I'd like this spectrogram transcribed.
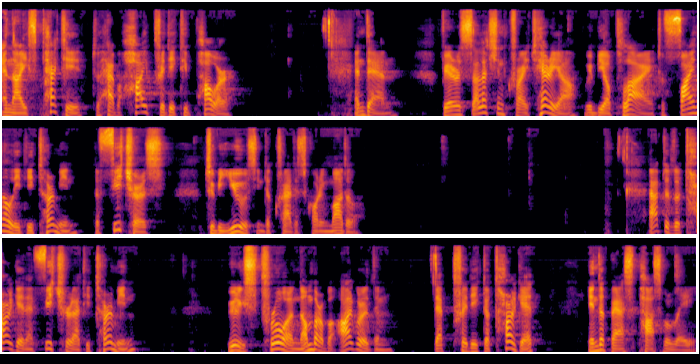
and are expected to have a high predictive power. And then various selection criteria will be applied to finally determine the features to be used in the credit scoring model. After the target and feature are determined, we'll explore a number of algorithms that predict the target in the best possible way.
